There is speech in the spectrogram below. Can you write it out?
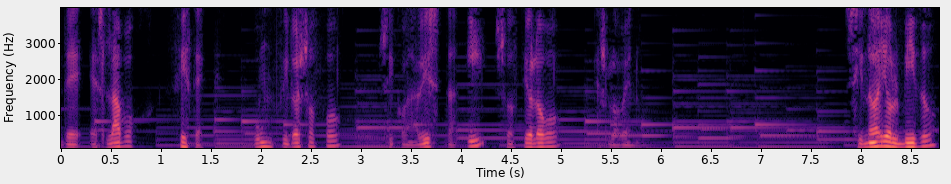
de Slavoj Zizek un filósofo, psicoanalista y sociólogo esloveno. Si no hay olvido,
